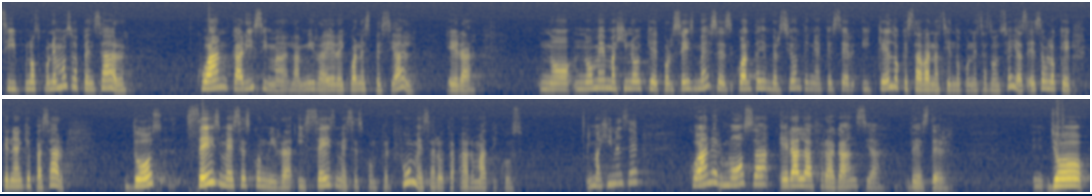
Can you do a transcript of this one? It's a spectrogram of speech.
si nos ponemos a pensar cuán carísima la mirra era y cuán especial era, no, no me imagino que por seis meses cuánta inversión tenía que ser y qué es lo que estaban haciendo con esas doncellas. Eso es lo que tenían que pasar. Dos, seis meses con mirra y seis meses con perfumes aromáticos. Imagínense cuán hermosa era la fragancia de Esther. Yo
